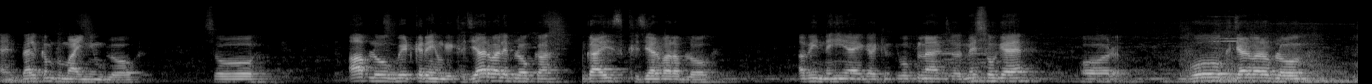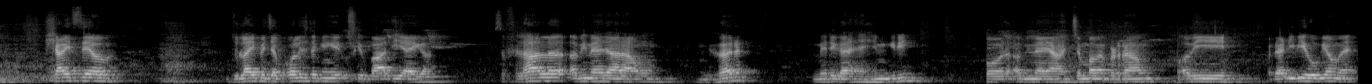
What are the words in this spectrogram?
and welcome to my new blog so आप लोग वेट कर रहे होंगे खजियार वाले ब्लॉग का। गाइस खजियार वाला ब्लॉग अभी नहीं आएगा क्योंकि वो प्लान जो मिस हो गया है और वो खजियार वाला ब्लॉग शायद से अब जुलाई पे जब कॉलेज लगेंगे, उसके बाद ही आएगा। तो फ़िलहाल अभी मैं जा रहा हूँ घर। मेरे घर है हिमगिरी, और अभी मैं यहाँ चंबा में पढ़ रहा हूँ। अभी रेडी भी हो गया हूँ मैं,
